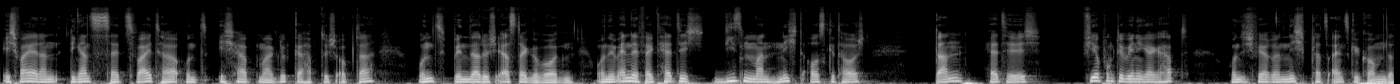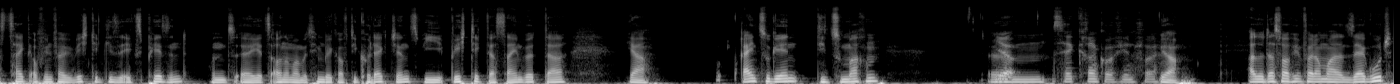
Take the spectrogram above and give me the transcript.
ich war ja dann die ganze Zeit Zweiter und ich habe mal Glück gehabt durch Opta und bin dadurch Erster geworden. Und im Endeffekt hätte ich diesen Mann nicht ausgetauscht, dann hätte ich vier Punkte weniger gehabt und ich wäre nicht Platz 1 gekommen. Das zeigt auf jeden Fall, wie wichtig diese XP sind. Und äh, jetzt auch nochmal mit Hinblick auf die Collections, wie wichtig das sein wird, da ja reinzugehen, die zu machen. Ja. Ähm, Sehr krank auf jeden Fall. ja, also das war auf jeden Fall nochmal sehr gut.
